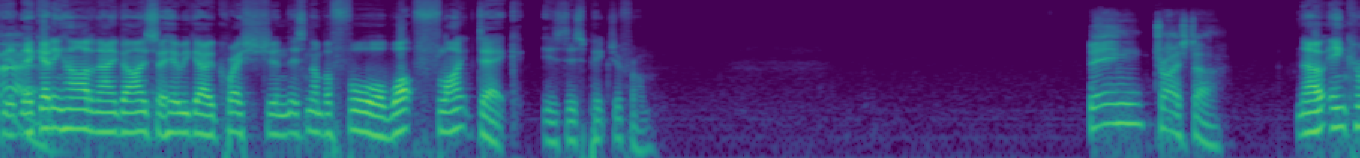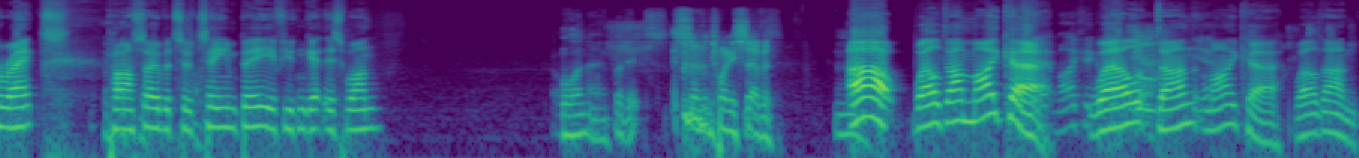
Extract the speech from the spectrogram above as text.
they're getting harder now, guys. So here we go. Question. This number four. What flight deck is this picture from? Ding. TriStar. No, incorrect. Pass over to Team B if you can get this one. Oh, I know, but it's 727. Ah, well done, Micah. Yeah, Micah well it. done, Yeah. Micah. Well done.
